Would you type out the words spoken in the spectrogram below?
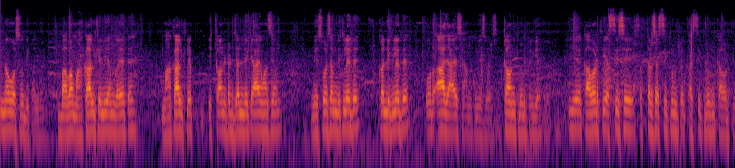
नौ वर्षों निकल रहे बाबा महाकाल के लिए हम गए थे। महाकाल के लिए इक्यावन लीटर जल लेके आए वहाँ से हम। महेश्वर से हम निकले थे कल निकले थे और आज आए थे को महेश्वर से। इक्यावन किलोमीटर की यात्रा ये कावड़ थी अस्सी से सत्तर से अस्सी किलोमीटर अस्सी किलो की कावड़ थी।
